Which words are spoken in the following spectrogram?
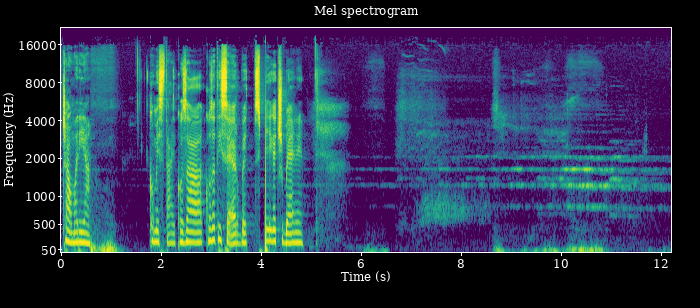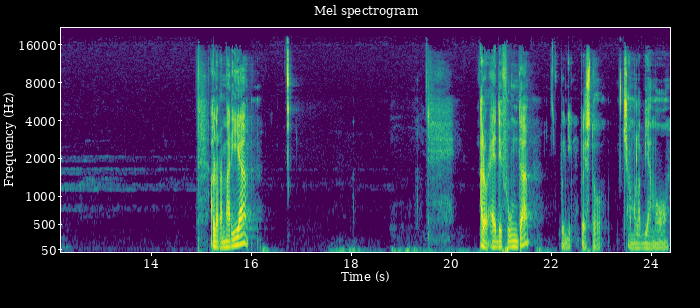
Ciao Maria, come stai? Cosa, cosa ti serve? Spiegaci bene. Allora, Maria allora, è defunta, quindi questo diciamo l'abbiamo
